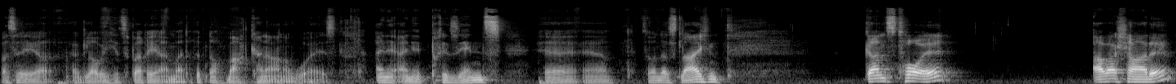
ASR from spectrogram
was er ja, glaube ich, jetzt bei Real Madrid noch macht, keine Ahnung, wo er ist. Eine, eine Präsenz, äh, äh, sondersgleichen. Ganz toll, aber schade.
